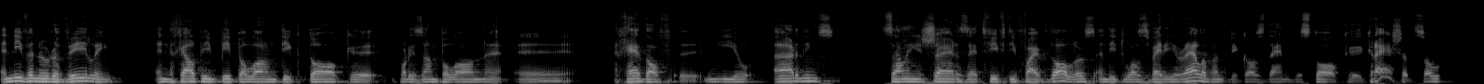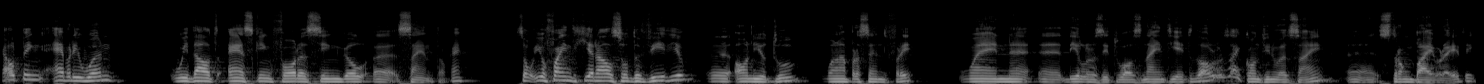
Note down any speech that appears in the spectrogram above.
and even revealing and helping people on TikTok, uh, for example, on uh, ahead of uh, new earnings, selling shares at $55, and it was very relevant because then the stock uh, crashed. So helping everyone without asking for a single uh, cent. Okay. So you find here also the video uh, on YouTube, 100% free. When uh, Dillard's it was $98, I continue saying uh, strong buy rating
